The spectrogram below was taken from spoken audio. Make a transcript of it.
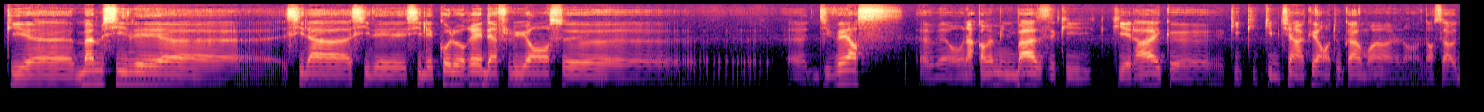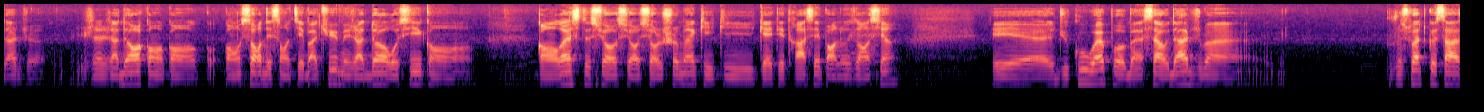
qui, euh, même s'il est, euh, est, coloré d'influences euh, diverses, on a quand même une base qui, est là et que, qui, me tient à cœur, en tout cas, moi, dans, dans. J'adore quand, quand, on sort des sentiers battus, mais j'adore aussi quand quand on reste sur, le chemin qui, a été tracé par nos anciens. Et euh, du coup, ouais, pour ben, ben, je souhaite que ça,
